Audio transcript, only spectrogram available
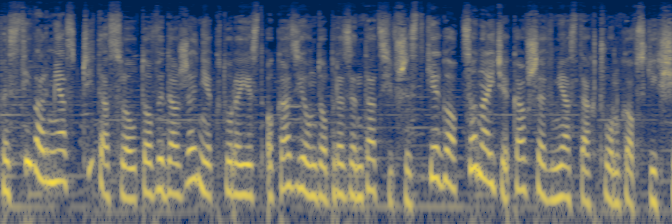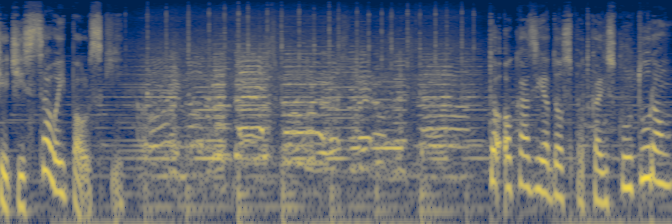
Festiwal Miast Cheetah to wydarzenie, które jest okazją do prezentacji wszystkiego, co najciekawsze w miastach członkowskich sieci z całej Polski. To okazja do spotkań z kulturą,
